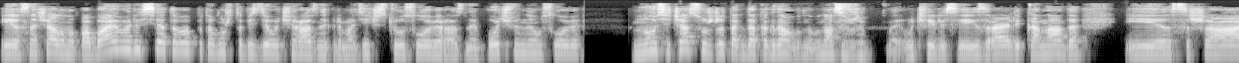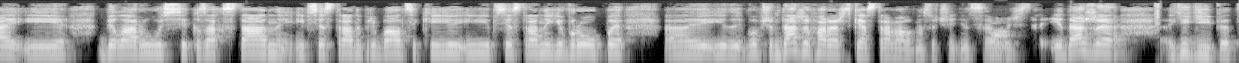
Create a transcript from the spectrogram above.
И сначала мы побаивались этого, потому что везде очень разные климатические условия, разные почвенные условия. Но сейчас уже тогда, когда у нас уже учились и Израиль, и Канада, и США, и Беларусь, и Казахстан, и все страны Прибалтики, и, и все страны Европы, э, и, в общем, даже Фарерские острова у нас ученица wow. учится, и даже Египет.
